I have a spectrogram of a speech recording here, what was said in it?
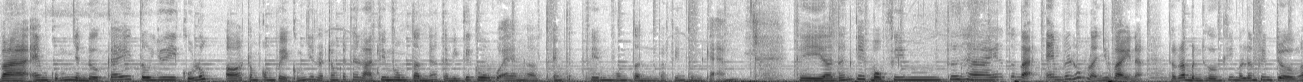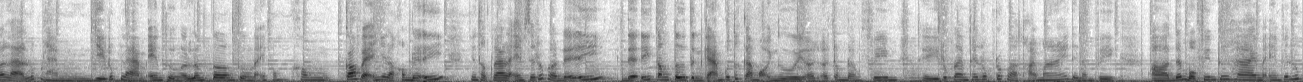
Và em cũng nhìn được cái tư duy của Lúc ở trong công việc cũng như là trong cái thể loại phim ngôn tình á. Tại vì cái gu của em là em thích phim ngôn tình và phim tình cảm thì à, đến cái bộ phim thứ hai tức là em với lúc là như vậy nè. Thật ra bình thường khi mà lên phim trường á là lúc làm gì lúc làm em thường là lân tơn thường là em không không có vẻ như là không để ý. Nhưng thật ra là em sẽ rất là để ý để ý tâm tư tình cảm của tất cả mọi người ở ở trong đoàn phim. Thì lúc đó em thấy lúc rất là thoải mái để làm việc. À, đến bộ phim thứ hai mà em với lúc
